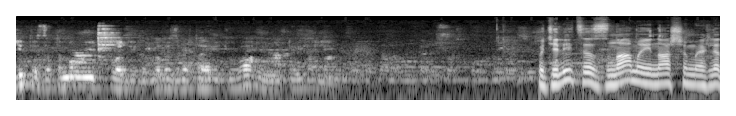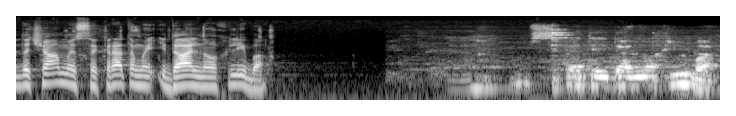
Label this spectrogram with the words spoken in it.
діти затамовують подих, коли звертають увагу на той хліб. Поділіться з нами і нашими глядачами секретами ідеального хліба. Секрети ідеального хліба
